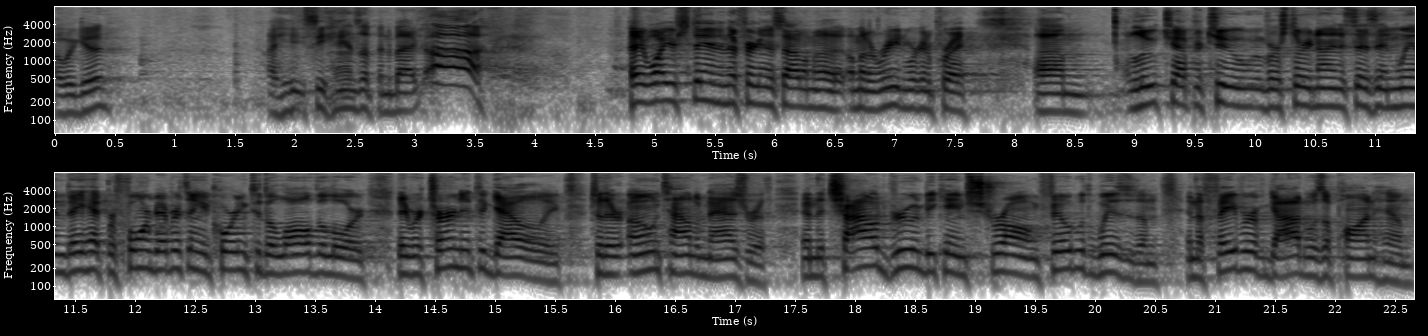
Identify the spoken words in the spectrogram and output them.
Are we good? I see hands up in the back. Ah! Hey, while you're standing there figuring this out, I'm going to I'm gonna read and we're going to pray. Um, Luke chapter 2, verse 39, it says, And when they had performed everything according to the law of the Lord, they returned into Galilee to their own town of Nazareth. And the child grew and became strong, filled with wisdom, and the favor of God was upon him.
